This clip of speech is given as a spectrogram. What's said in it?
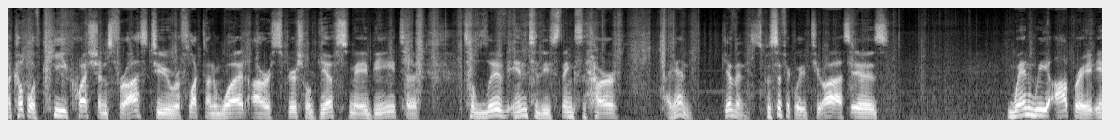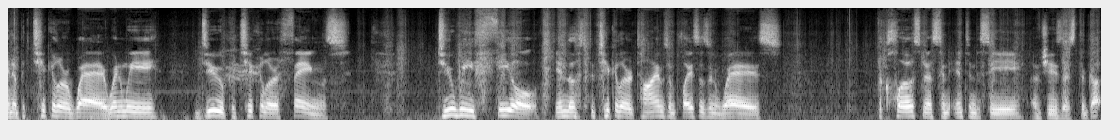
A couple of key questions for us to reflect on what our spiritual gifts may be, to, to live into these things that are, again, given specifically to us is when we operate in a particular way, when we do particular things, do we feel in those particular times and places and ways the closeness and intimacy of Jesus, the, God,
